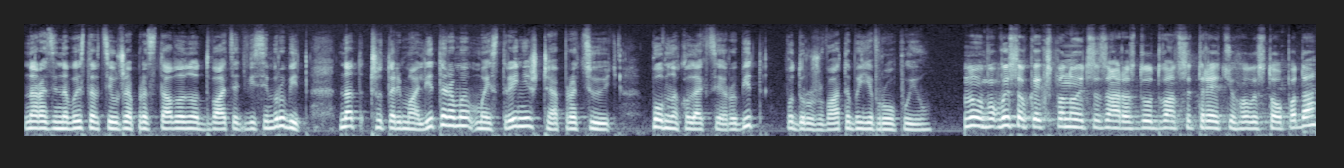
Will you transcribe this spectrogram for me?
Наразі на виставці вже представлено 28 робіт. Над чотирма літерами майстрині ще працюють. Повна колекція робіт подорожуватиме Європою. Ну, виставка експонується зараз до 23 листопада.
